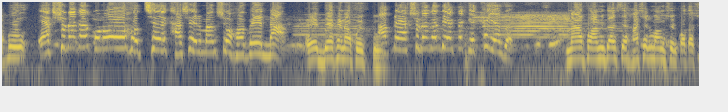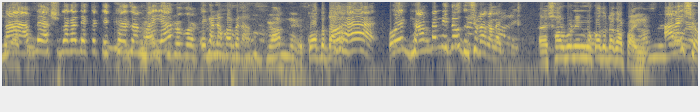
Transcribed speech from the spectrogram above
আপু একশো টাকার কোনো হচ্ছে খাসের মাংস হবে না। এই দেখেন আপু একটু। আপনি একশো টাকা দিয়ে একটা কেক না আপু আমি তো আসছি হাঁসের মাংসের কথা না শুনে আপু। আপনি একশো টাকা দিয়ে একটা কেক খাইয়া যান ভাইয়া। এখানে হবে না। কত টাকা? হ্যাঁ ওই গ্রামটা নিতেও দুশো টাকা লাগবে। সর্বনিম্ন কত টাকা পাই আড়াইশো।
